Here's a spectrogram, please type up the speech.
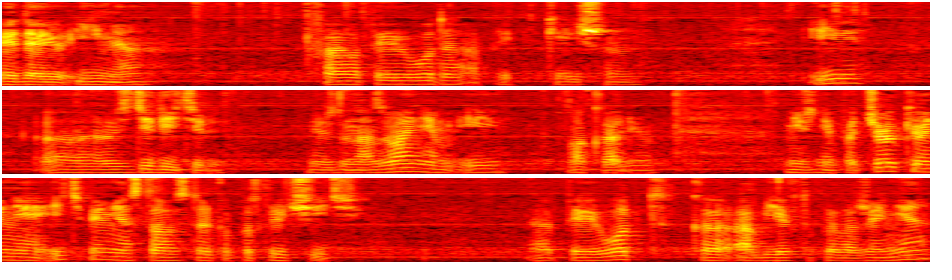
передаю имя файла перевода application и э, разделитель между названием и локалью. Нижнее подчеркивание. И теперь мне осталось только подключить э, перевод к объекту приложения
